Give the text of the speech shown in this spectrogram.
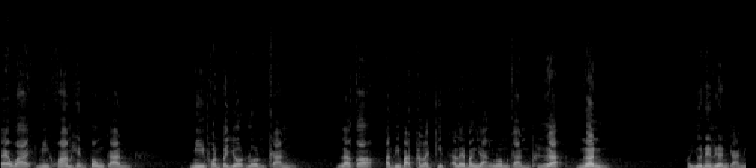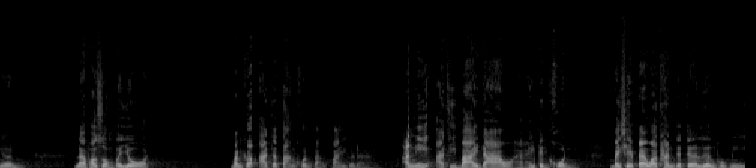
แต่ว่ามีความเห็นตรงกัน มีผลประโยชน์ร่วมกัน แล้วก็ปฏิบัติภารกิจอะไรบางอย่างร่วมกันเพื่อเงิน เพราะอยู่ในเรือนการเงิน แล้วพอสมประโยชน์ มันก็อาจจะต่างคนต่างไปก็ได้ อันนี้อธิบายดาวให้เป็นคน ไม่ใช่แปลว่าท่านจะเจอเรื่องพวกนี้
